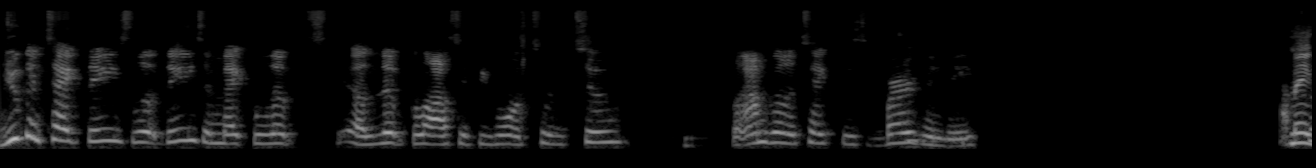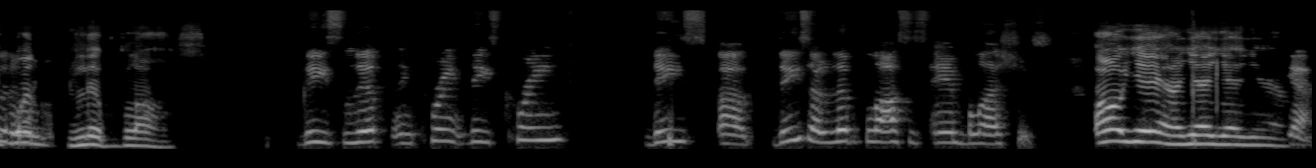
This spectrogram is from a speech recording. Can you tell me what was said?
You can take these look these and make lips a lip gloss if you want to too. But I'm gonna take this burgundy. I Make what on lip gloss? these lip and cream these cream these uh these are lip glosses and blushes. Oh yeah, yeah, yeah, yeah. Yeah.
